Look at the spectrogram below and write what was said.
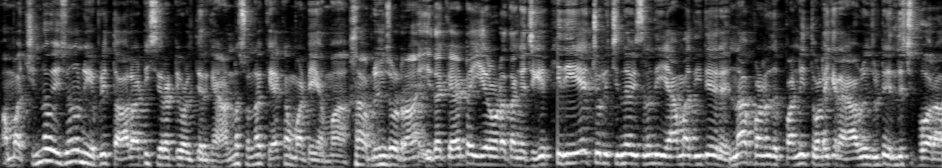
அம்மா சின்ன வயசுல இருந்து நீ எப்படி தாலாட்டி சிரட்டி வளர்த்திருக்கேன் அண்ணன் சொன்னா கேட்க மாட்டேயம்மா அப்படின்னு சொல்றான் இதை கேட்ட ஹீரோட தங்கச்சிக்கு இதையே சொல்லி சின்ன வயசுல இருந்து ஏமாத்திட்டே இரு. என்ன பண்றது? பண்ணி தொலைக்கிறேன் அப்படின்னு சொல்லிட்டு எந்திரிச்சு போறா.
